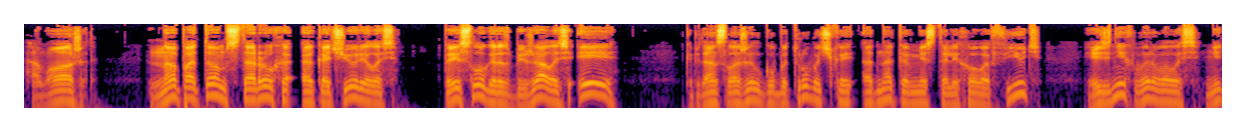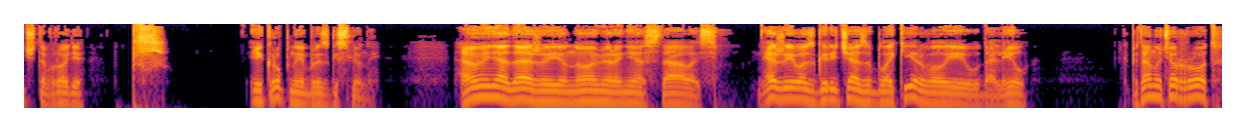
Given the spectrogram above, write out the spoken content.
А может. Но потом старуха окочурилась, прислуга разбежалась и... Капитан сложил губы трубочкой, однако вместо лихого «фьють» из них вырвалось нечто вроде «пш» и крупные брызги слюны. А у меня даже ее номера не осталось. Я же его сгоряча заблокировал и удалил. Капитан утер рот,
